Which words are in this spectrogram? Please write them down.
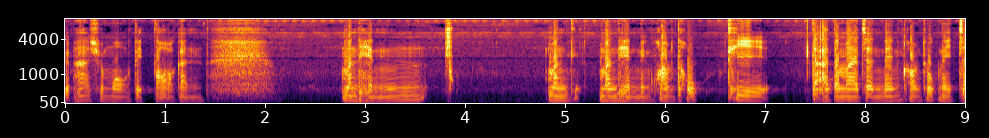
สิบห้าชั่วโมงติดต่อกัน มันเห็นมันมันเห็นถึงความทุกข์ที่แต่อาตมาจะเน้นความทุกข์ในใจ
